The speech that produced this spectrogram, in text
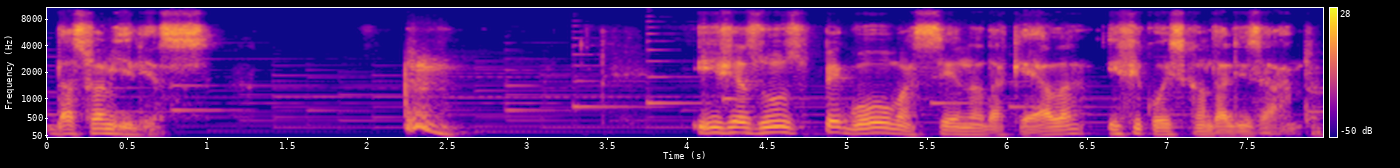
das famílias. E Jesus pegou uma cena daquela e ficou escandalizado,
